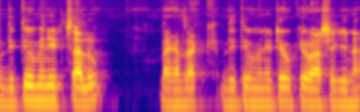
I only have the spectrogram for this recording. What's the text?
দ্বিতীয় মিনিট চালু। দেখা যাক, দ্বিতীয় মিনিটেও কেউ আসে কিনা।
